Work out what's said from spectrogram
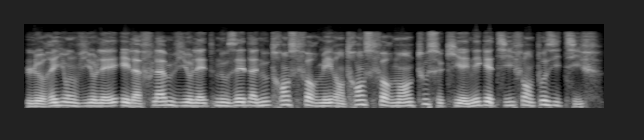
Le rayon violet et la flamme violette nous aident à nous transformer en transformant tout ce qui est négatif en positif.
